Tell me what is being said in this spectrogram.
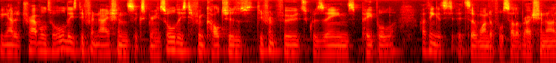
being able to travel to all these different nations, experience all these different cultures, different foods, cuisines, people, I think it's, it's a wonderful celebration. I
